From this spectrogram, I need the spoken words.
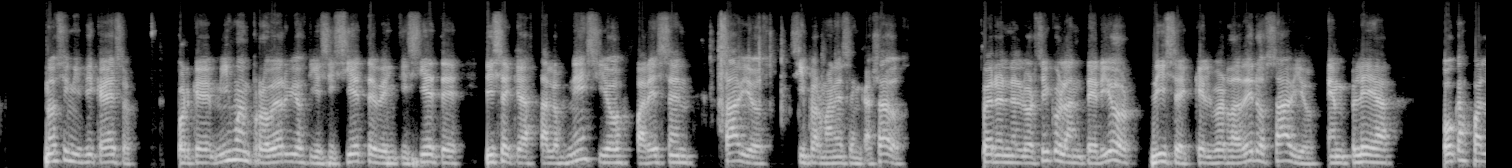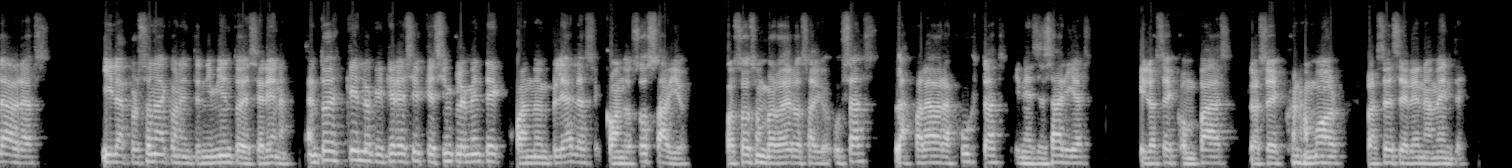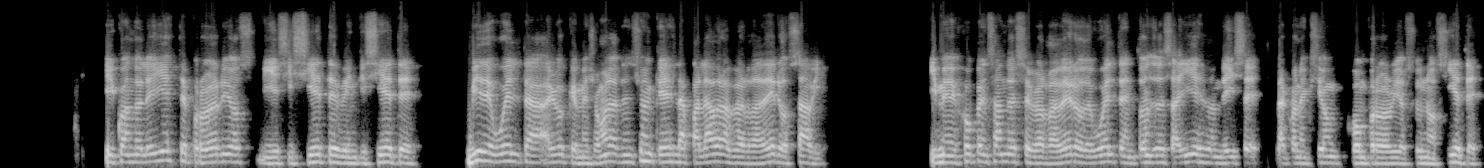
no significa eso, porque mismo en Proverbios 17, 27 dice que hasta los necios parecen sabios si permanecen callados. Pero en el versículo anterior dice que el verdadero sabio emplea pocas palabras y la persona con entendimiento de serena. Entonces, ¿qué es lo que quiere decir? Que simplemente cuando empleas las, cuando sos sabio o sos un verdadero sabio, usás las palabras justas y necesarias y lo haces con paz, lo haces con amor, lo haces serenamente. Y cuando leí este Proverbios 17, 27, vi de vuelta algo que me llamó la atención, que es la palabra verdadero sabio y me dejó pensando ese verdadero de vuelta, entonces ahí es donde hice la conexión con Proverbios 1.7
